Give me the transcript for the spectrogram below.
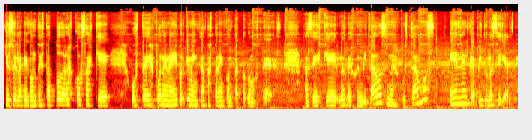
Yo soy la que contesta todas las cosas que ustedes ponen ahí porque me encanta estar en contacto con ustedes. Así es que los dejo invitados y nos escuchamos en el capítulo siguiente.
